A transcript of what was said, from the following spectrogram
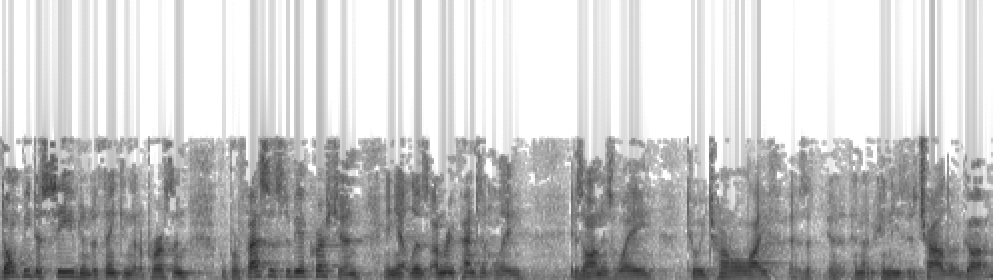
don't be deceived into thinking that a person who professes to be a Christian and yet lives unrepentantly is on his way to eternal life a, and he's a child of God.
